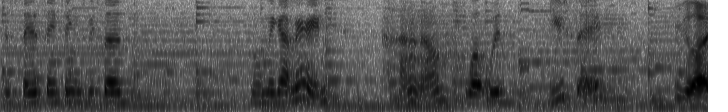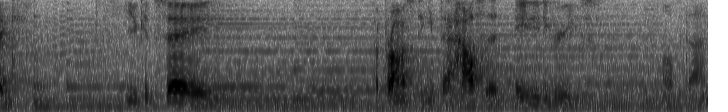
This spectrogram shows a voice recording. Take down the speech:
just say the same things we said when we got married. I don't know. What would you say? Maybe like you could say I promise to keep the house at 80 degrees all the time.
